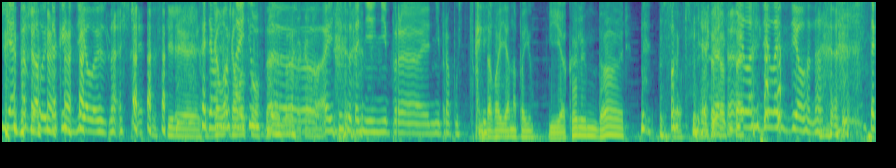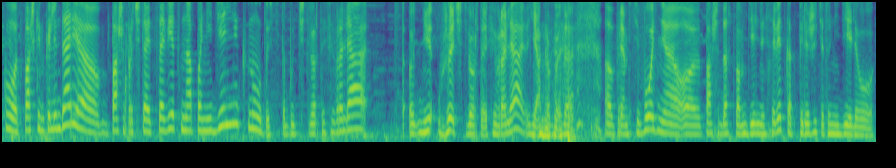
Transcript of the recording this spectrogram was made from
Я, пожалуй, так и сделаю, знаешь ли. В стиле Хотя, возможно, голосов, iTunes, да? э, iTunes это не, не, про, не пропустит, скорее Давай я напою. «Я календарь». Всё. Вот это всего. вставь. Дело, дело сделано. Так вот, Пашкин календарь. э, Паша прочитает совет на понедельник. Ну, то есть это будет 4 февраля. Т- Не, уже 4 февраля, якобы, да. Э, Прям сегодня э, Паша даст вам дельный совет, как пережить эту неделю.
